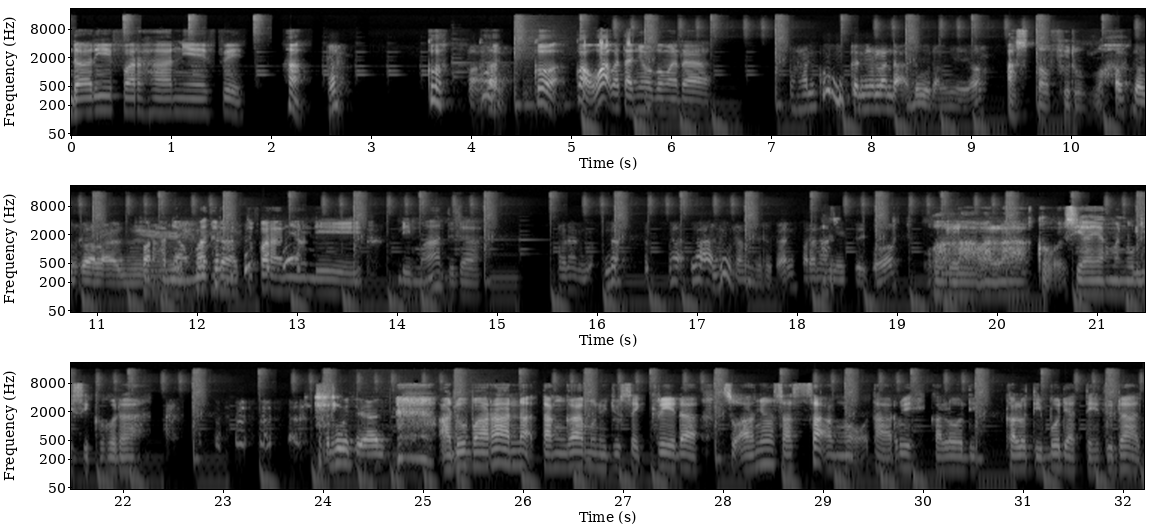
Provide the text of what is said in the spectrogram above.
dari Farhan Yefe. Hah? Hah? Kok Farhan kok kok awak bertanya kok mana? Farhan kok bukannya nggak ada orangnya ya Astagfirullah. Astagfirullahaladzim Farhan yang mana tuh dah? Itu Farhan yang di di mana tuh dah? Farhan nggak nggak nggak ada orang gitu kan Farhan Hanifi kok Walah walah kok sia yang menulis itu dah. kemudian Aduh bara anak tangga menuju sekre dah. Soalnya sasak ngok taruh kalau di kalau tiba di atas itu dah.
